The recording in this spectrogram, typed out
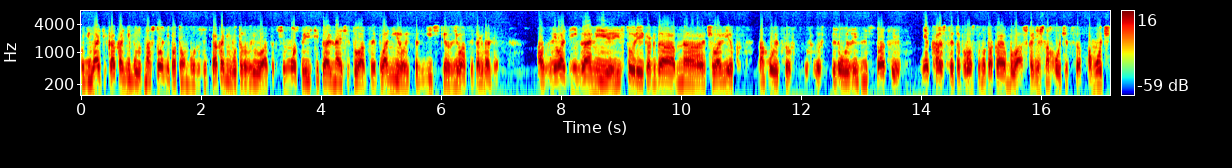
понимаете, как они будут, на что они потом будут жить, как они будут развиваться, к чему может привести тотальная ситуация, планировать, стратегически развиваться и так далее. А заливать деньгами истории, когда э, человек находится в, в, в тяжелой жизненной ситуации, мне кажется, это просто, ну, такая блажь. Конечно, хочется помочь,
